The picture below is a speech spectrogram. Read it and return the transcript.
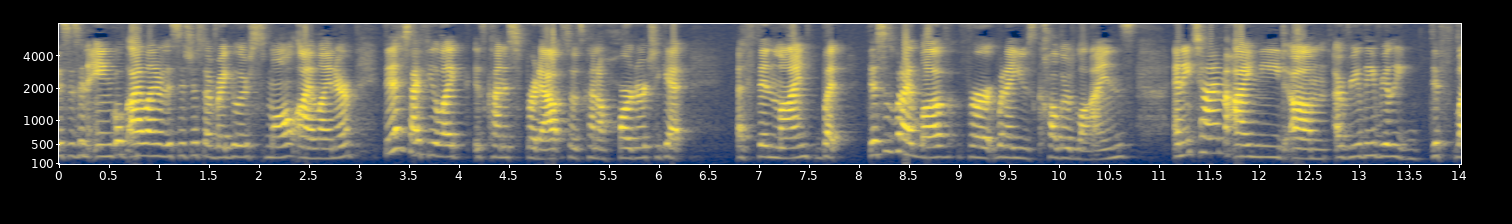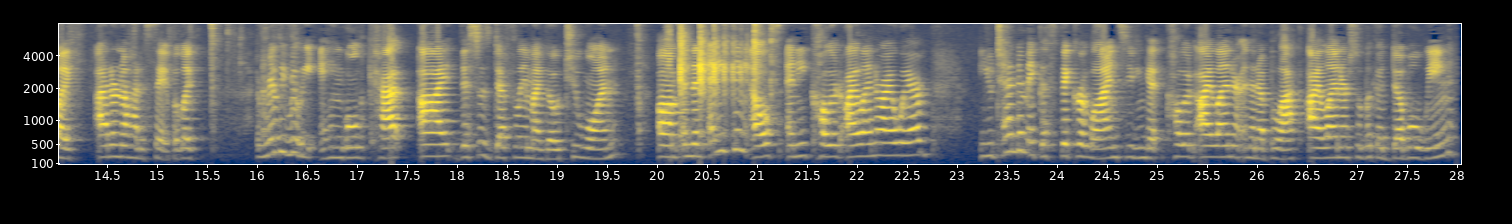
This is an angled eyeliner. This is just a regular small eyeliner. This I feel like is kind of spread out, so it's kind of harder to get a thin line, but this is what I love for when I use colored lines. Anytime I need um, a really, really, like, I don't know how to say it, but like a really, really angled cat eye, this is definitely my go-to one. Um, and then anything else, any colored eyeliner I wear, you tend to make a thicker line so you can get colored eyeliner and then a black eyeliner, so like a double wing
